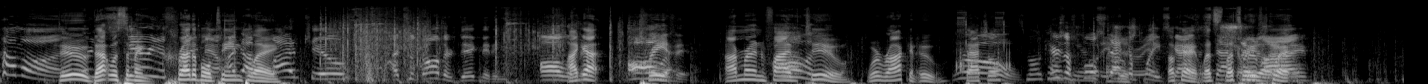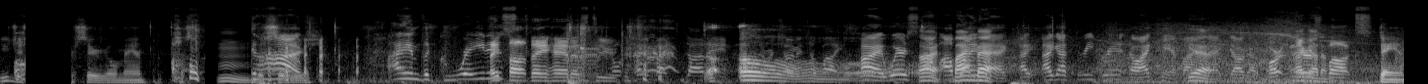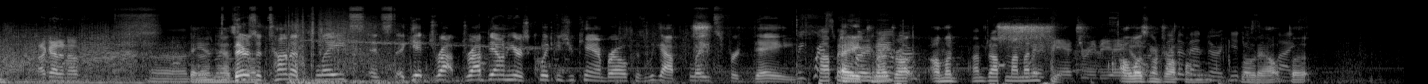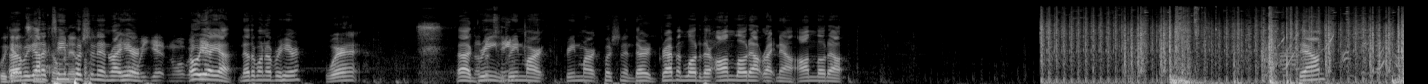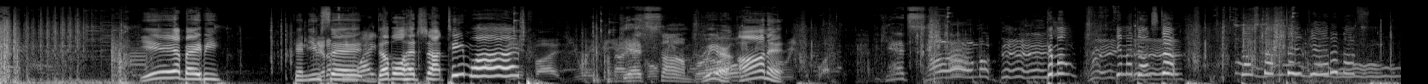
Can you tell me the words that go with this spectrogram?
Come on. Dude, that was some incredible right now? team I got play. Five kills. I took all their dignity. All of I it. got all three. of it. I'm running five two. We're rocking. Ooh, satchel. Bro, Smoke Here's a full stack of plates. Okay, guys. A let's- let's move quick. You just cereal, man. Oh Mm. gosh, I am the greatest. They thought they had us too. Your teammates done in. Returning to base. Oh. All right, where's? All right, I'll, I'll buy buy 'em him back. back. I, I got three grand. No, I can't buy Yeah. him back. Y'all got it. Martin, I got there's him. box. Dan. I got enough. Uh, Dan has There's a ton of plates, and st- get drop drop down here as quick as you can, bro, because we got plates for days. Pop Hey, can I drop? I'm a. I'm dropping my money. I was gonna drop Find on vendor, get your loadout, but we Uh, we got a team pushing in right What here. we getting? What we Oh yeah, getting? yeah. Another one over here. Where? Uh, green, team? green mark, green mark pushing in. They're grabbing loadout. They're on loadout right now. On loadout. Down. Yeah, baby. Can you Get 'em, say team double headshot team wipe? Get some, bro. We are on it. Get some of this. Come on. Give me don't stop. Don't stop till you get enough.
